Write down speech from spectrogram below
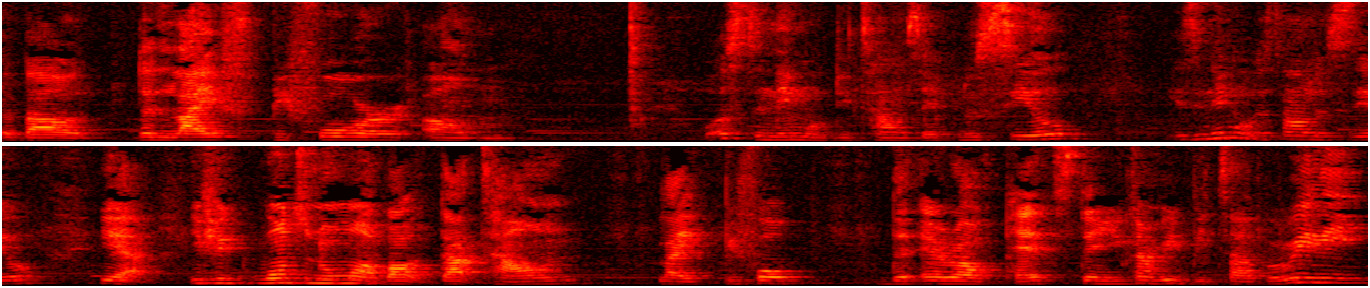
about the life before, um, what's the name of the town? Say Lucille. Is the name of the town Lucille? Yeah. If you want to know more about that town, like before the era of pets, then you can read Bitter. But really,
